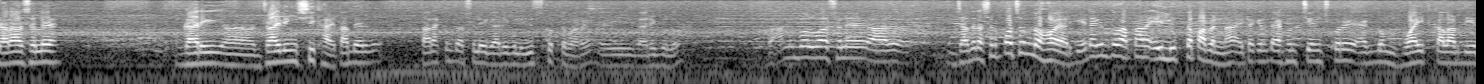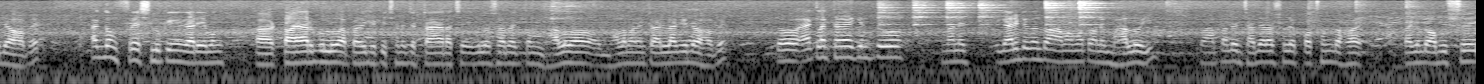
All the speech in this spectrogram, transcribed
যারা আসলে গাড়ি ড্রাইভিং শিখায় তাদের তারা কিন্তু আসলে এই গাড়িগুলো ইউজ করতে পারে এই গাড়িগুলো। তো আমি বলব আসলে আর যাদের আসলে পছন্দ হয় আর কি, এটা কিন্তু আপনারা এই লুকটা পাবেন না। এটা কিন্তু এখন চেঞ্জ করে একদম হোয়াইট কালার দিয়ে দেওয়া হবে। একদম ফ্রেশ লুকিংয়ের গাড়ি এবং টায়ারগুলো আপনার যে পিছনে যে টায়ার আছে, এগুলো সব একদম ভালো ভালো মানের টায়ার লাগিয়ে দেওয়া হবে। তো এক লাখ টাকায় কিন্তু মানে গাড়িটা কিন্তু আমার মতো অনেক ভালোই। তো আপনাদের যাদের আসলে পছন্দ হয়, তারা কিন্তু অবশ্যই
